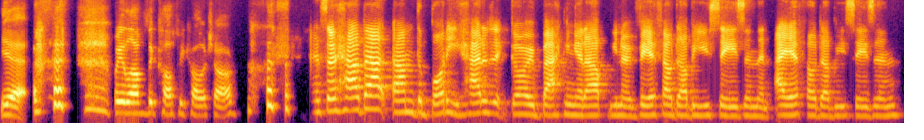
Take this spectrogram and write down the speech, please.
Yeah, we love the coffee culture. and so, how about um, the body? How did it go backing it up? You know, VFLW season, then AFLW season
